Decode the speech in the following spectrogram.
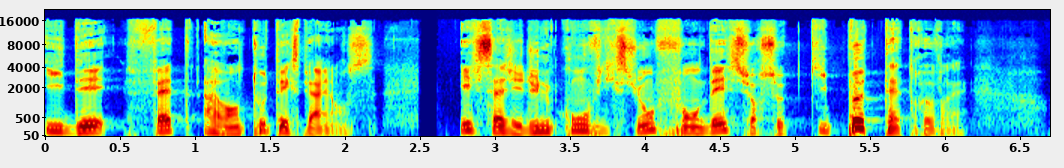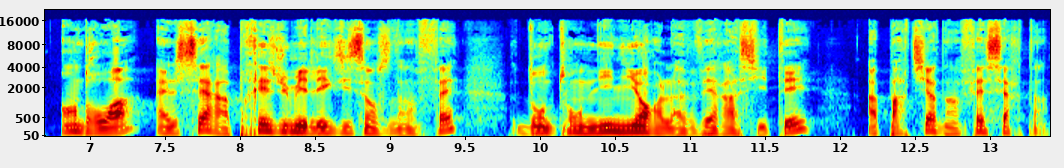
idée faite avant toute expérience. Il s'agit d'une conviction fondée sur ce qui peut être vrai. En droit, elle sert à présumer l'existence d'un fait dont on ignore la véracité à partir d'un fait certain.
